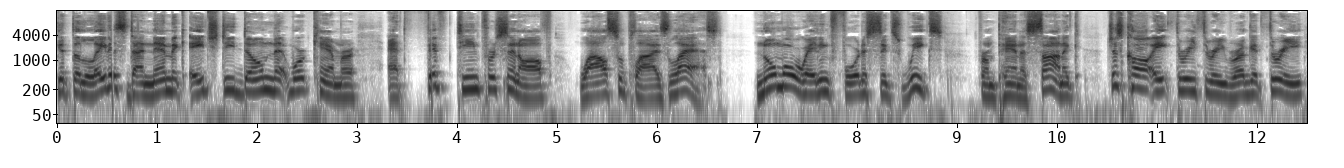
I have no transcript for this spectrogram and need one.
Get the latest dynamic HD dome network camera at 15% off while supplies last. No more waiting four to six weeks from Panasonic. Just call 833 Rugged 3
